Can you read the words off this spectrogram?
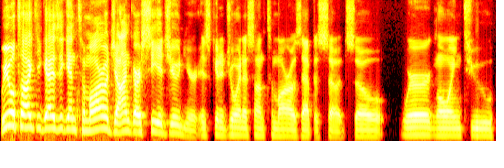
We will talk to you guys again tomorrow. John Garcia Jr. is going to join us on tomorrow's episode. So we're going to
